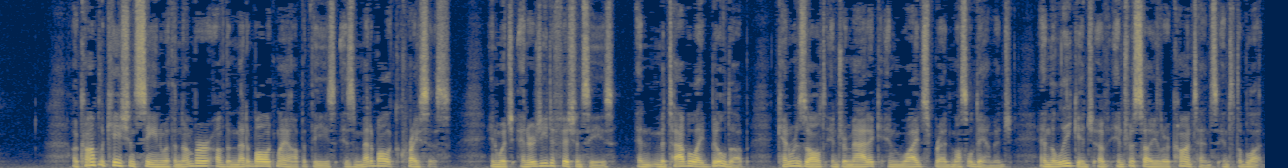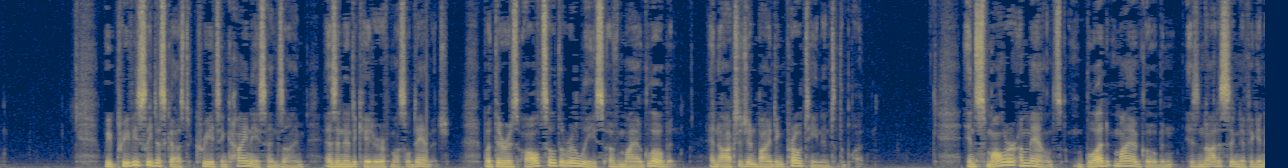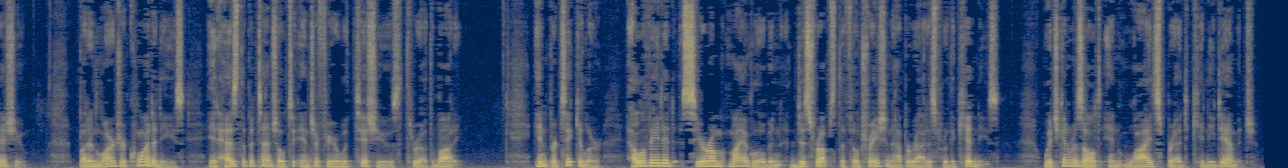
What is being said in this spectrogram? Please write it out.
A complication seen with a number of the metabolic myopathies is metabolic crisis, in which energy deficiencies and metabolite buildup can result in dramatic and widespread muscle damage and the leakage of intracellular contents into the blood. We previously discussed creatine kinase enzyme as an indicator of muscle damage, but there is also the release of myoglobin, an oxygen binding protein, into the blood. In smaller amounts, blood myoglobin is not a significant issue, but in larger quantities, it has the potential to interfere with tissues throughout the body. In particular, elevated serum myoglobin disrupts the filtration apparatus for the kidneys, which can result in widespread kidney damage.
